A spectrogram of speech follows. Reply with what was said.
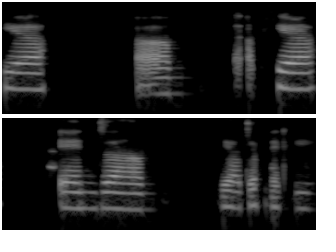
here, um, up here, and um, yeah, definitely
